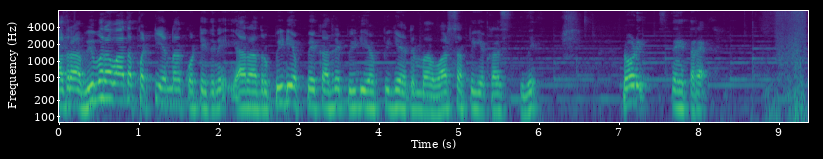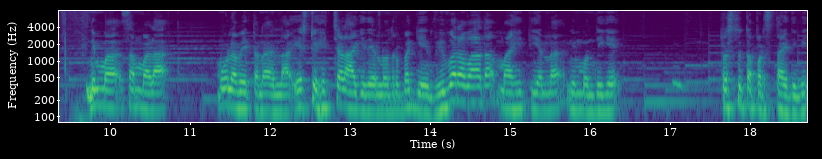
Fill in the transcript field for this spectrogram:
ಅದರ ವಿವರವಾದ ಪಟ್ಟಿಯನ್ನು ಕೊಟ್ಟಿದ್ದೀನಿ. ಯಾರಾದರೂ ಪಿ ಡಿ ಎಫ್ ಬೇಕಾದರೆ ಪಿ ಡಿ ಎಫ್ಗೆ ನಿಮ್ಮ ವಾಟ್ಸಪ್ಪಿಗೆ ಕಳಿಸ್ತೀವಿ. ನೋಡಿ ಸ್ನೇಹಿತರೆ, ನಿಮ್ಮ ಸಂಬಳ ಮೂಲ ವೇತನ ಎಲ್ಲ ಎಷ್ಟು ಹೆಚ್ಚಳ ಆಗಿದೆ ಅನ್ನೋದ್ರ ಬಗ್ಗೆ ವಿವರವಾದ ಮಾಹಿತಿಯನ್ನು ನಿಮ್ಮೊಂದಿಗೆ ಪ್ರಸ್ತುತಪಡಿಸ್ತಾ ಇದ್ದೀವಿ.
